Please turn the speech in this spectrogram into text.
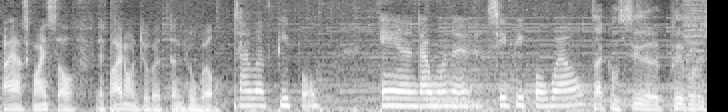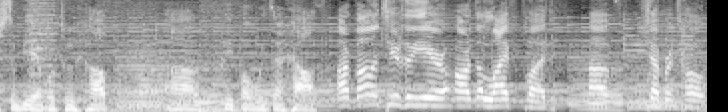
I ask myself, if I don't do it, then who will? I love people and I want to see people well. I consider it a privilege to be able to help um, people with their health. Our volunteers of the year are the lifeblood of Shepherd's Hope.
